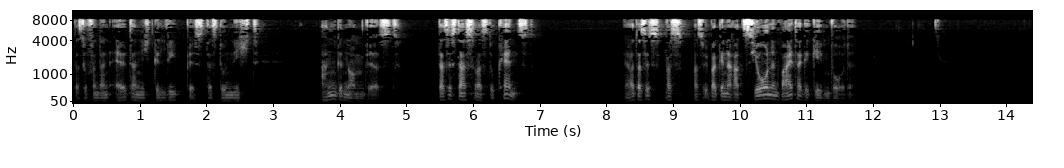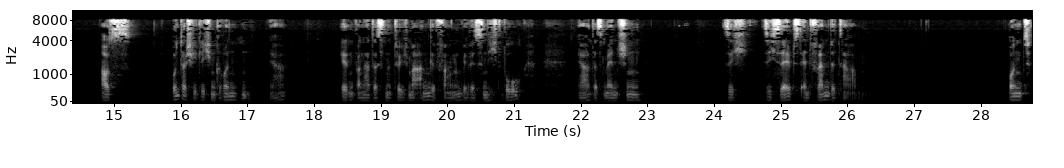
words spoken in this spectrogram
dass du von deinen Eltern nicht geliebt bist, dass du nicht angenommen wirst. Das ist das, was du kennst. Ja, das ist was, was über Generationen weitergegeben wurde. Aus unterschiedlichen Gründen, ja. Irgendwann hat es natürlich mal angefangen, wir wissen nicht wo, ja, dass Menschen sich, sich selbst entfremdet haben. Und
